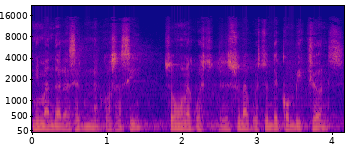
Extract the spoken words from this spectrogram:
ni mandar a hacer una cosa así. Es una cuestión de convicciones.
